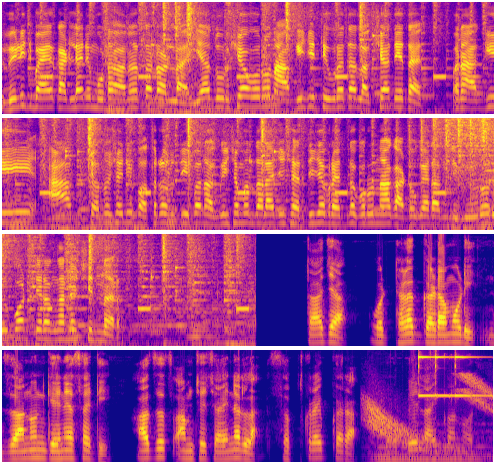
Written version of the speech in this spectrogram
वेळीच बाहेर काढल्याने मोठा अनर्थ टळला. या दृश्यावरून आगीची तीव्रता लक्षात येत आहेत पण आगी आग क्षणोक्षणी पसरत होती पण अग्निशमन दलाचे शर्तीचे प्रयत्न करून आग आटोक्यात आणली. ब्युरो रिपोर्ट तिरंगाने सिन्नर ताज्या व ठळक घडामोडी जाणून घेण्यासाठी आजच आमच्या चॅनलला सबस्क्राईब करा बेल आयकॉनवर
